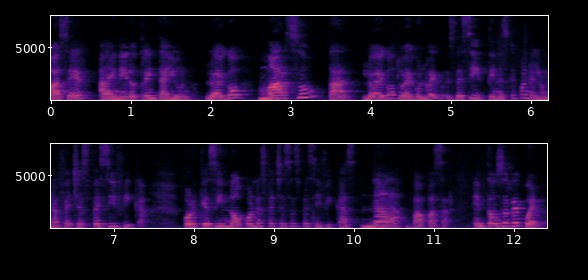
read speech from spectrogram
va a ser a enero 31, luego marzo tal, luego, luego, luego. Es decir, tienes que ponerle una fecha específica, porque si no pones fechas específicas, nada va a pasar. Entonces recuerda,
